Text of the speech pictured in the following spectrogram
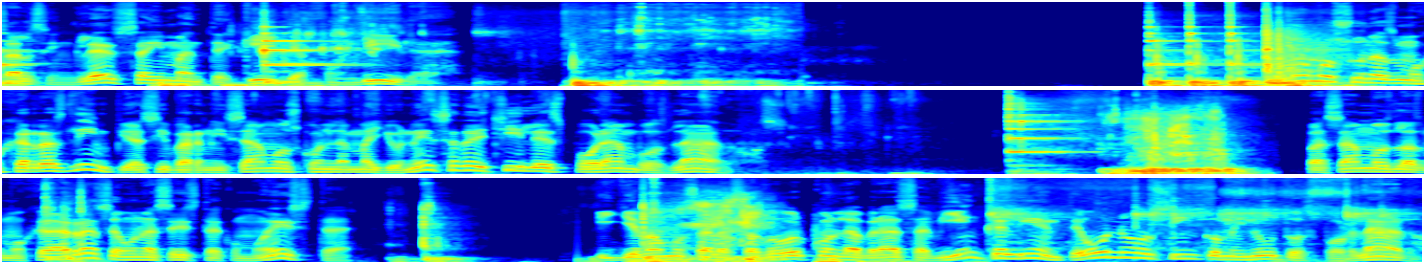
salsa inglesa y mantequilla fundida. Tomamos unas mojarras limpias y barnizamos con la mayonesa de chiles por ambos lados. Pasamos las mojarras a una cesta como esta y llevamos al asador con la brasa bien caliente unos 5 minutos por lado.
